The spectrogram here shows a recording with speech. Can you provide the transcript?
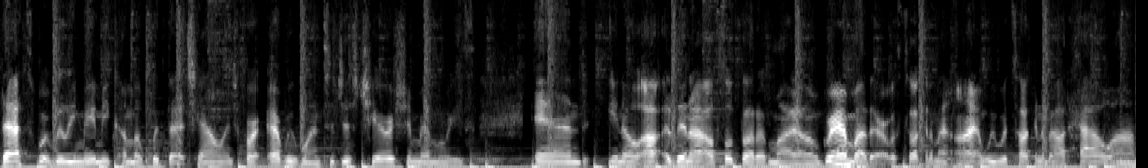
that's what really made me come up with that challenge for everyone to just cherish your memories and, you know, I, then I also thought of my um, grandmother. I was talking to my aunt, we were talking about how um,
